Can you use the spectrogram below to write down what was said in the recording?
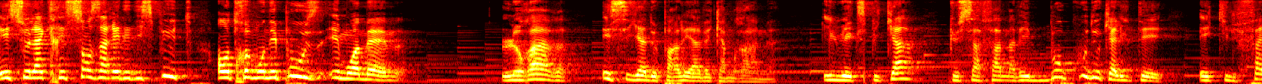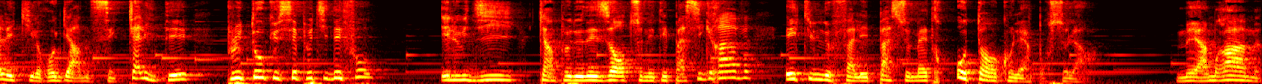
Et cela crée sans arrêt des disputes entre mon épouse et moi-même. Le rave essaya de parler avec Amram. Il lui expliqua que sa femme avait beaucoup de qualités et qu'il fallait qu'il regarde ses qualités plutôt que ses petits défauts. Il lui dit qu'un peu de désordre ce n'était pas si grave et qu'il ne fallait pas se mettre autant en colère pour cela. Mais Amram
